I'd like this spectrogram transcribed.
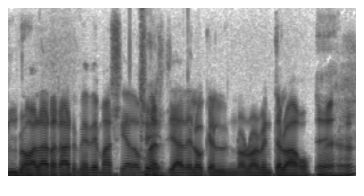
Hmm. no alargarme demasiado Sí. más ya de lo que normalmente lo hago, Ajá.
